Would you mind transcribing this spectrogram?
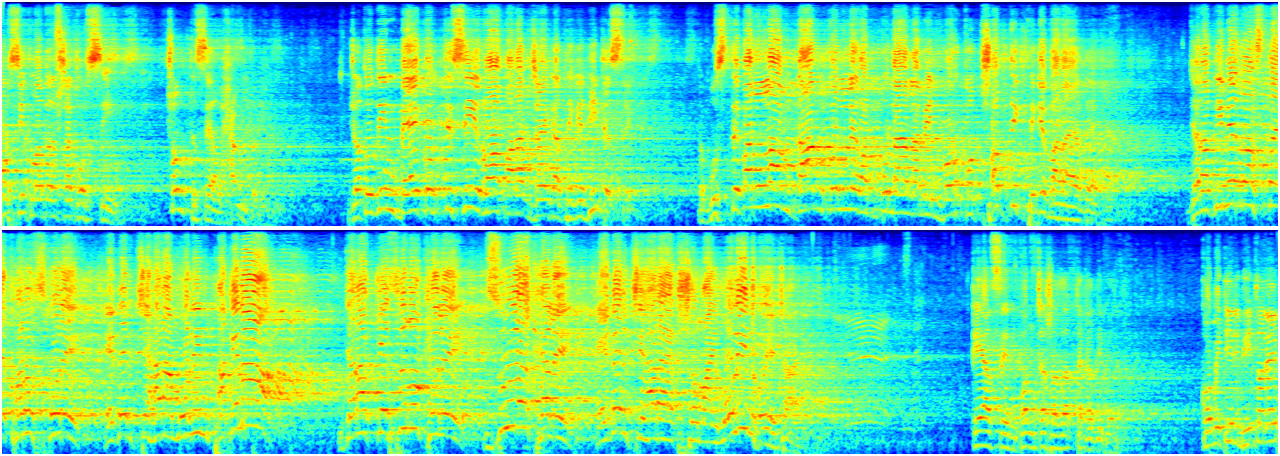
মসজিদ মাদ্রাসা করছি, চলতেছে, আলহামদুলিল্লাহ। যতদিন ব্যয় করতেছি, রব আর জায়গা থেকে দিতেছে। তো বুঝতে পারলাম, দান করলে রব্বুল আলমিন বরকত সব দিক থেকে বাড়ায় দেয়। যারা দিনের রাস্তায় খরচ করে, এদের চেহারা মলিন থাকে না। যারা কেসিনো খেলে, জুয়া খেলে, এদের চেহারা এক সময় মলিন হয়ে যায়। কে আছেন? পঞ্চাশ হাজার টাকা দিবেন। কমিটির ভিতরে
